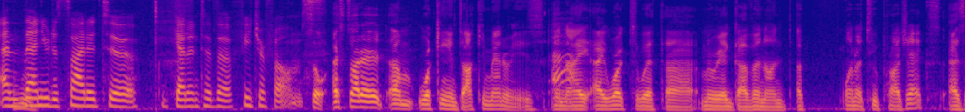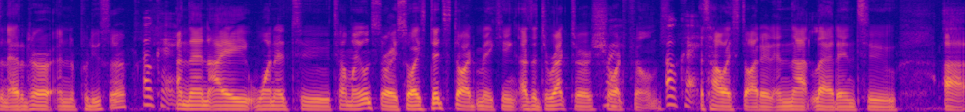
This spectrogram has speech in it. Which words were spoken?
and then you decided to get into the feature films. So I started um, working in documentaries, and Ah. I, I worked with uh, Maria Govan on a, one or two projects as an editor and a producer. Okay. And then I wanted to tell my own story, so I did start making, as a director, short Right. films. Okay. That's how I started, and that led into uh,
